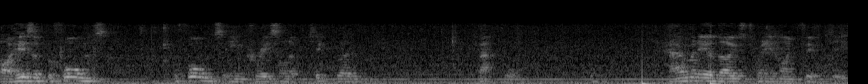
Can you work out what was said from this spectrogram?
oh, here's a performance performance increase on a particular platform. How many of those 2950s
